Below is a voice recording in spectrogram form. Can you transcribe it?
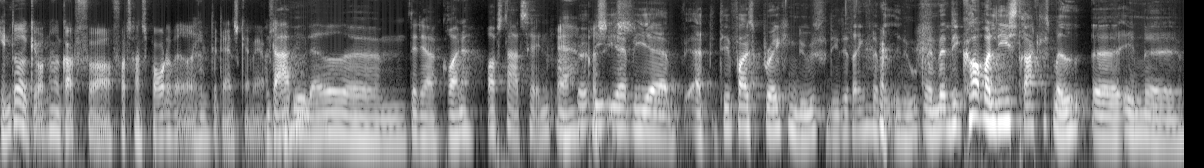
ændret og gjort noget godt for, for transporterhvervet og hele det danske erhverv. Og der har vi jo lavet øh, det der grønne opstart herinde. Ja, præcis. Ja, vi er, at det er faktisk breaking news, fordi det er der ingen, der ved endnu. Men, men vi kommer lige straks med øh, en... Øh,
